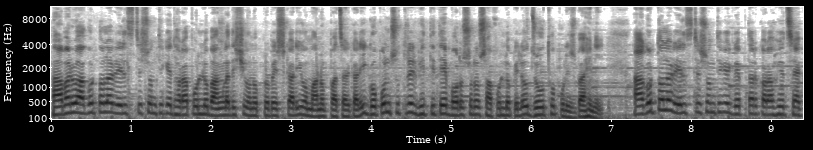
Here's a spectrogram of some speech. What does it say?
আবারও আগরতলা রেল স্টেশন থেকে ধরা পড়ল বাংলাদেশি অনুপ্রবেশকারী ও মানব পাচারকারী। গোপন সূত্রের ভিত্তিতে বড়সড় সাফল্য পেল যৌথ পুলিশ বাহিনী। আগরতলা রেল স্টেশন থেকে গ্রেপ্তার করা হয়েছে এক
